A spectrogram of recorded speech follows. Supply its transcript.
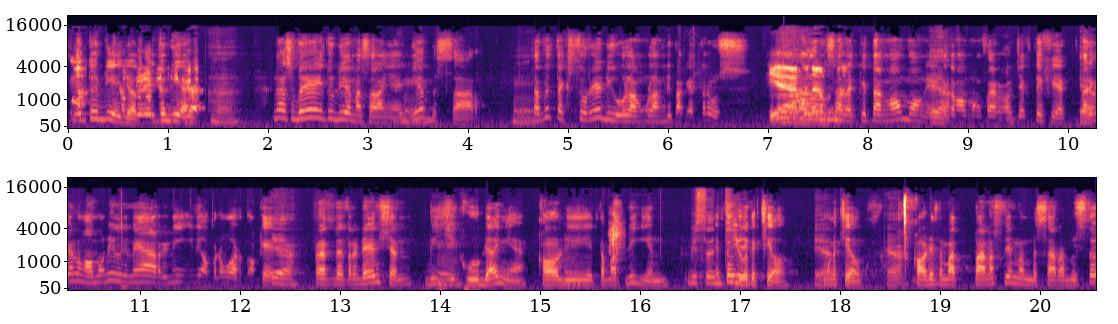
35, itu dia Jod, itu dia. 33. Hah. Nggak sebenarnya itu dia masalahnya. Dia Hmm. besar, Hmm. tapi teksturnya diulang-ulang dipakai terus. Iya, kalau benar-benar. misalnya kita ngomong ya, Iya. kita ngomong fair objektif ya. Tadi Iya. kan lo ngomong ini linear, ini ini open world. Oke. Iya. Red Dead Redemption biji Hmm. kudanya kalau di tempat dingin Bisa itu jadi kecil, Iya. mengecil. Ya. Kalau di tempat panas dia membesar. Habis itu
